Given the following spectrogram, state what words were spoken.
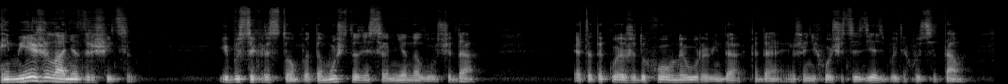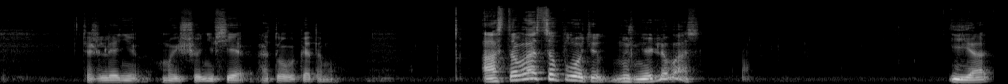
Имея желание разрешиться – и со Христом, потому что несравненно лучше. Да, это такой же духовный уровень, да, когда уже не хочется здесь быть, а хочется там. К сожалению, мы еще не все готовы к этому. А оставаться в плоти нужнее для вас. И я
